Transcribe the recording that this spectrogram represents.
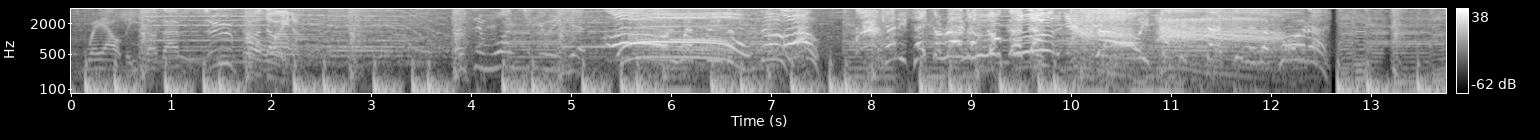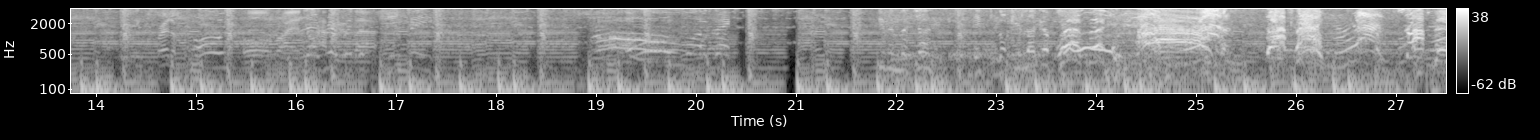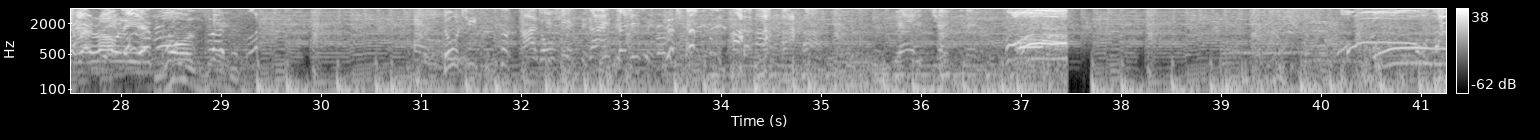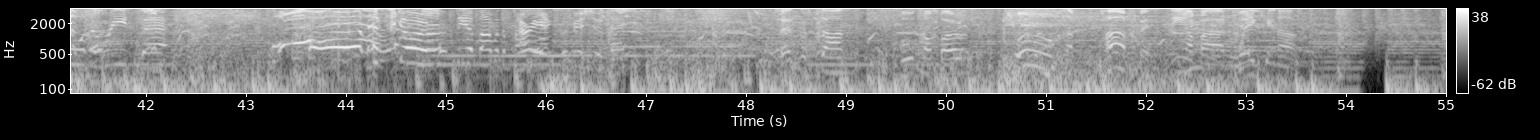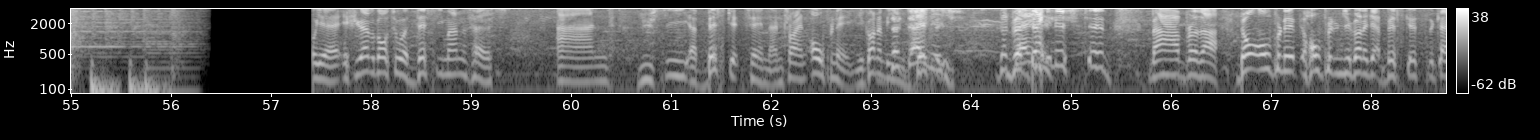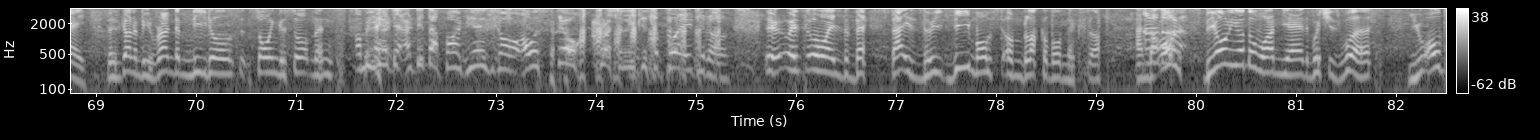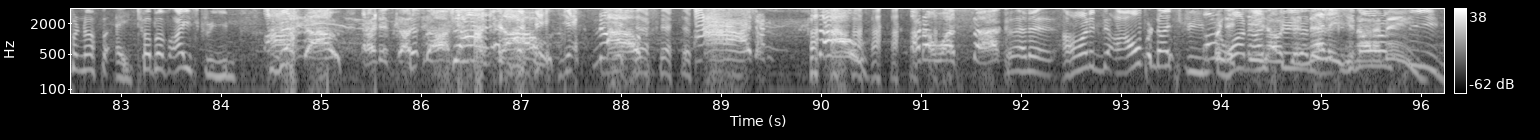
his way out, but he does have super. No, he doesn't. That's in one chicken wing here. Oh! No! Oh! Can he take a round of Luka? No! He fucking dashed him in the corner! It's incredible. Oh, Oh, Ryan, not happy with that. DP. Oh my god. Give him the chance. It's looking like a perfect. Ah! Stop him! Stop him! We're only in pause, blood. Don't chase the stunt. Don't chase it. Nah, Chase chase it, it, chase it. Yeah, he's chasing it. Oh, Oh! the reset. Oh, let's go. Diamond with the parry exhibition. There's the stun. Full combo. Boom. The perfect Niabanh waking up. Oh yeah, if you ever go to a desi man's house and you see a biscuit tin and try and open it, you're gonna be The dissy. Danish. The The Danish. Danish tin. Nah, brother. Don't open it hoping you're gonna get biscuits, okay? There's gonna be random needles, sewing assortments. I mean, I did, I did that five years ago. I was still crushingly disappointed, you know. It- it's always the best. That is the, the most unblockable mix-up. And the, I on, the only other one, yeah, which is worse, you open up a tub of ice cream to Oh no! And it's got suck! No! yes. No! Ah! No! I don't want suck! Uh, I wanted, I opened ice cream Oh, to the one ice cream. and, Ginelli, you know what I I'm mean? seeing?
